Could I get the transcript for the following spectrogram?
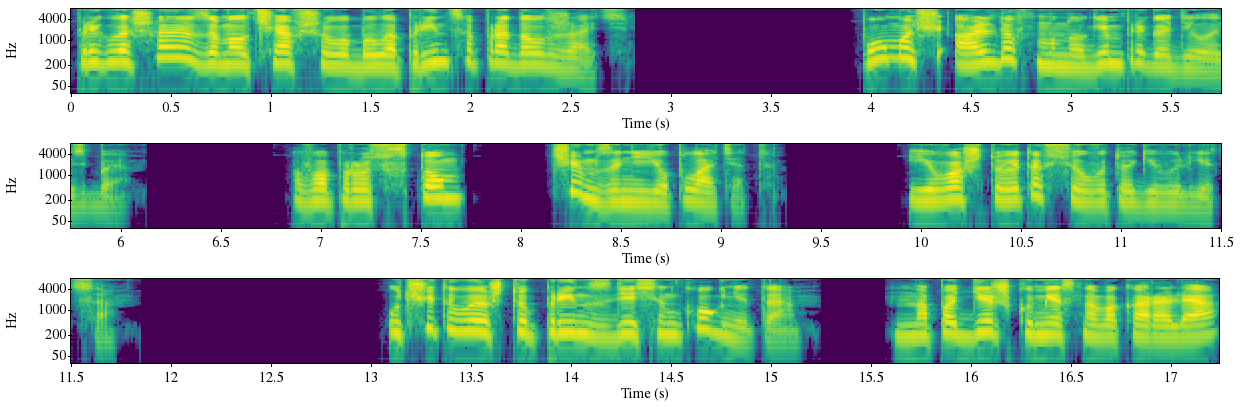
приглашая замолчавшего было принца продолжать. Помощь альдов многим пригодилась бы. Вопрос в том, чем за нее платят, и во что это все в итоге выльется. Учитывая, что принц здесь инкогнито, на поддержку местного короля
